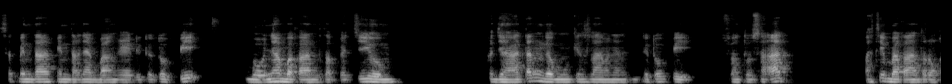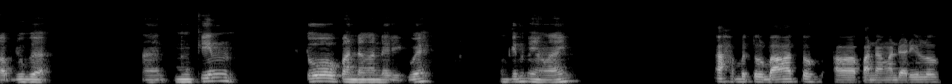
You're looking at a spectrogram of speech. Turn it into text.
sepintar-pintarnya bangkai ditutupi, baunya bakalan tetap kecium. Kejahatan nggak mungkin selamanya ditutupi. Suatu saat pasti bakalan terungkap juga. Nah, mungkin itu pandangan dari gue. Mungkin yang lain. Nah, betul banget tuh uh, pandangan dari lo.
